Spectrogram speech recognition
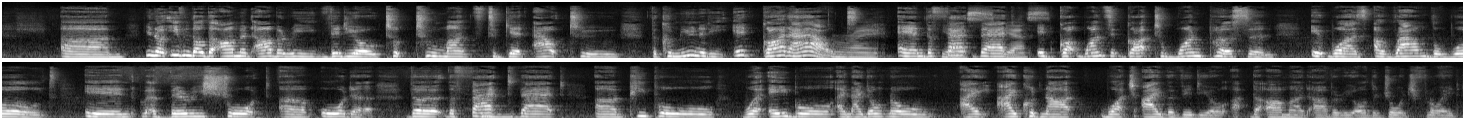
um, you know, even though the Ahmaud Arbery video took two months to get out to the community, it got out. Right. And the fact Yes, that yes. it got once it got to one person, it was around the world in a very short uh, order. The the fact Mm. that um, people were able, and I don't know, I I could not watch either video, uh, the Ahmaud Arbery or the George Floyd.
